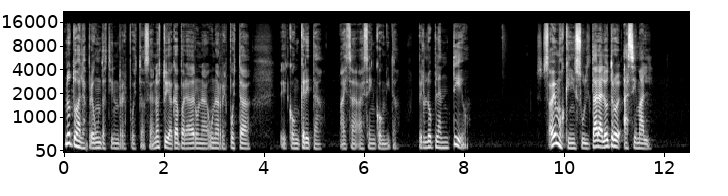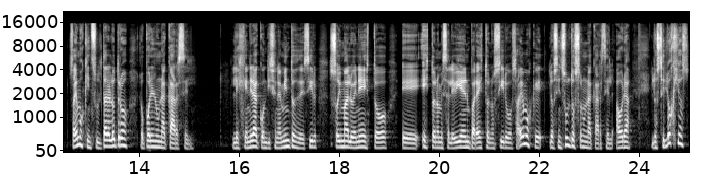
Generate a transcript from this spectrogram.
no todas las preguntas tienen respuesta, o sea, no estoy acá para dar una, respuesta eh, concreta a esa, a esa incógnita, pero lo planteo. Sabemos que insultar al otro hace mal. Sabemos que insultar al otro lo pone en una cárcel. Le genera condicionamientos de decir, soy malo en esto, eh, esto no me sale bien, para esto no sirvo. Sabemos que los insultos son una cárcel. Ahora, ¿los elogios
